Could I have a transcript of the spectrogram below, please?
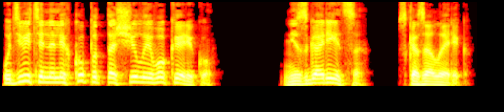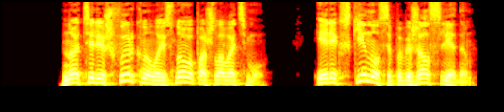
удивительно легко подтащила его к Эрику. «Не сгорится», — сказал Эрик. Нотти лишь фыркнула и снова пошла во тьму. Эрик вскинулся, побежал следом.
